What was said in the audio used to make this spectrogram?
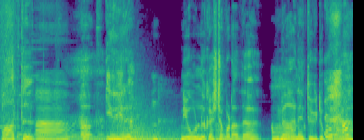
பாத்து. இரு இரு. நீ ஒண்ணும் கஷ்டப்படாத. நானே தூக்கிட்டு போறேன்.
